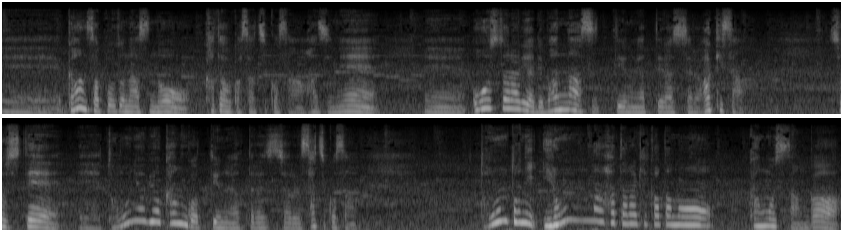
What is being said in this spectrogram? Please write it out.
えー、がんサポートナースの片岡幸子さんはじめ、えー、オーストラリアでワンナースっていうのをやってらっしゃるあきさん。そして、えー、糖尿病看護っていうのをやってらっしゃる幸子さん。本当にいろんな働き方の看護師さんが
